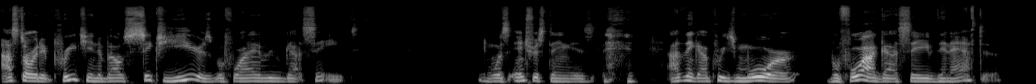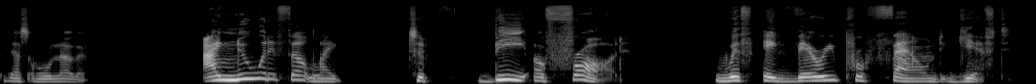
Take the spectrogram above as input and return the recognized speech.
I started preaching about six years before I ever got saved. And what's interesting is I think I preached more before I got saved than after, but that's a whole nother. I knew what it felt like to be a fraud with a very profound gift.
